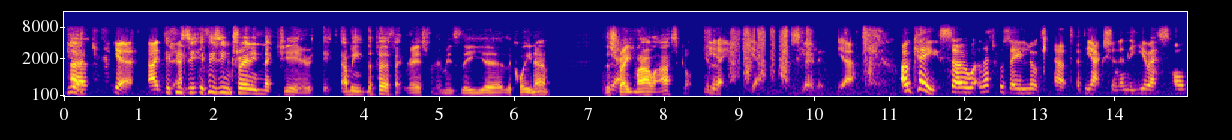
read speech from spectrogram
Yeah, uh, yeah. I, if he's if he's in training next year, it, I mean, the perfect race for him is the uh, the Queen Anne, the yeah. straight mile at Ascot. You know? Yeah, yeah, yeah, absolutely, yeah. Okay, so that was a look at, at the action in the US of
